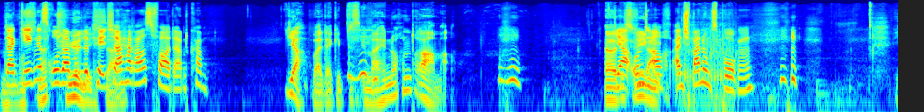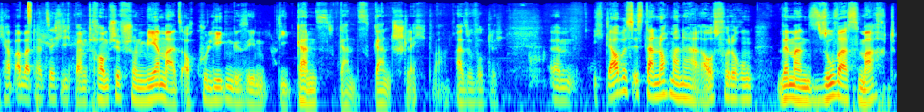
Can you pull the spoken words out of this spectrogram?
Man Dagegen muss ist Rosamunde Pilcher herausfordernd. Komm. Ja, weil da gibt es immerhin noch ein Drama. Äh, Ja, und deswegen- auch ein Spannungsbogen. Ich habe aber tatsächlich beim Traumschiff schon mehrmals auch Kollegen gesehen, die ganz, ganz, ganz schlecht waren. Also wirklich. Ähm, ich glaube, es ist dann nochmal eine Herausforderung, wenn man sowas macht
